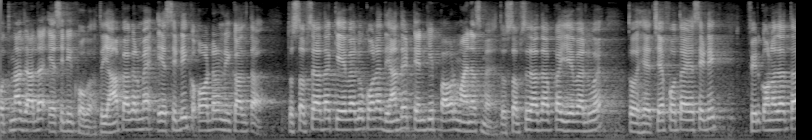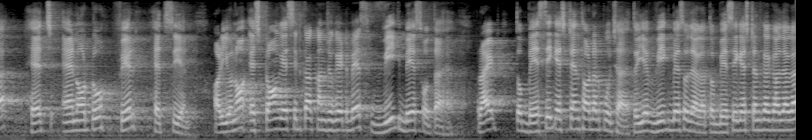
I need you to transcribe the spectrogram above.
उतना ज़्यादा एसिडिक होगा। तो यहाँ पे अगर मैं एसिडिक ऑर्डर निकालता तो सबसे ज़्यादा के वैल्यू कौन है? ध्यान दें टेन की पावर माइनस में। तो सबसे ज़्यादा आपका ये वैल्यू है तो एच होता है एसिडिक फिर कौन हो जाता? है एच फिर एच सी एन और यू नो स्ट्रॉन्ग एसिड का कंजुगेट बेस वीक बेस होता है राइट right? तो बेसिक स्ट्रेंथ ऑर्डर पूछा है तो ये वीक बेस हो जाएगा तो बेसिक स्ट्रेंथ का क्या हो जाएगा?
